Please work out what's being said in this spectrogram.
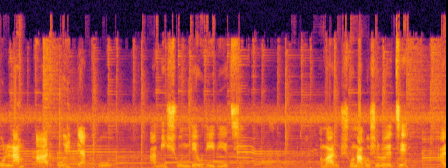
করলাম আর ওই দেখো, আমি সন্ধেও দিয়ে দিয়েছি। আমার সোনা বসে রয়েছে আর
